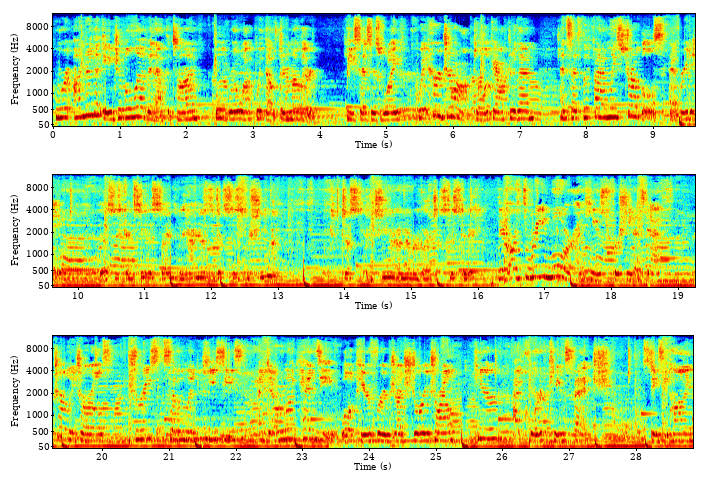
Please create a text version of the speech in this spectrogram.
who were under the age of 11 at the time, will grow up without their mother. He says his wife quit her job to look after them and says the family struggles every day. Yes, you can see the signs behind us. Justice for Sheena. Just Sheena never got justice today. There are three more accused for Sheena's death. Charlie Charles, Therese Sutherland Kesey's, and Deborah McKenzie will appear for a judge jury trial here at Court of King's Bench. Stacey Hine,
